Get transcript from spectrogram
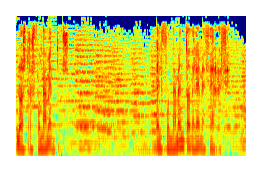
Nuestros fundamentos. El fundamento del MCRC.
